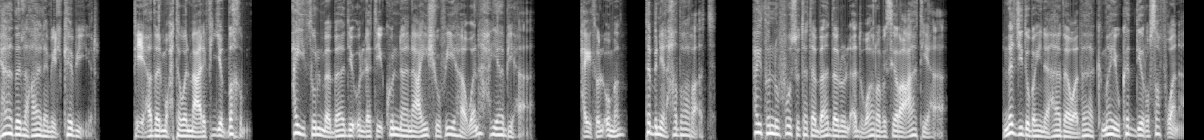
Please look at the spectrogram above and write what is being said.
هذا العالم الكبير في هذا المحتوى المعرفي الضخم حيث المبادئ التي كنا نعيش فيها ونحيا بها حيث الأمم تبني الحضارات حيث النفوس تتبادل الأدوار بصراعاتها. نجد بين هذا وذاك ما يكدر صفونا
